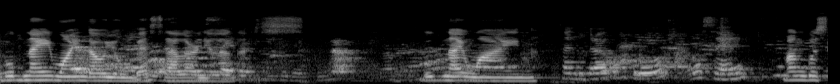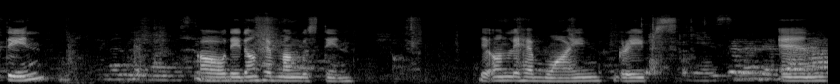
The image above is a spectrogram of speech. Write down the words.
Bugnay wine daw yung best seller nila guys. Bugnay wine. Santo Dragon Fruit, Rosel, Mangustin. Oh, they don't have mangustin. They only have wine, grapes, yes. and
